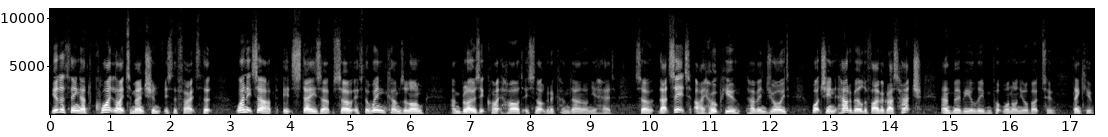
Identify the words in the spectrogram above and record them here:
The other thing I'd quite like to mention is the fact that when it's up, it stays up. So if the wind comes along and blows it quite hard, it's not going to come down on your head. So that's it. I hope you have enjoyed watching how to build a fiberglass hatch and maybe you'll even put one on your boat too. Thank you.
